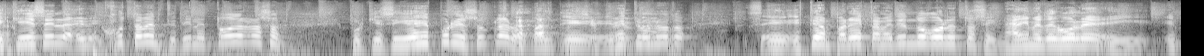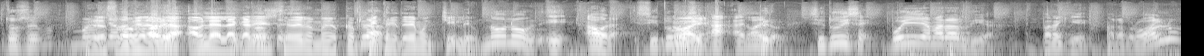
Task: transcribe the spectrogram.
es que ese el- justamente tiene toda la razón. Porque si es por eso, claro, eh, en este momento eh, Esteban Paredes está metiendo goles, entonces nadie mete goles y entonces... Pero eso también a habla, de la Entonces, carencia de los mediocampistas claro. que tenemos en Chile. No, no, eh, ahora, si tú No me hay. dices, ah, ah, No pero si tú dices, voy a llamar al día, ¿para qué? ¿Para probarlo?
